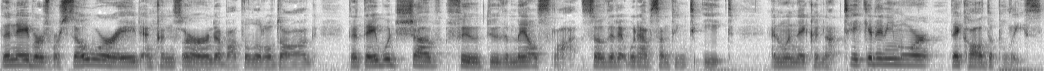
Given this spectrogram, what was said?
The neighbors were so worried and concerned about the little dog that they would shove food through the mail slot so that it would have something to eat. And when they could not take it anymore, they called the police.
